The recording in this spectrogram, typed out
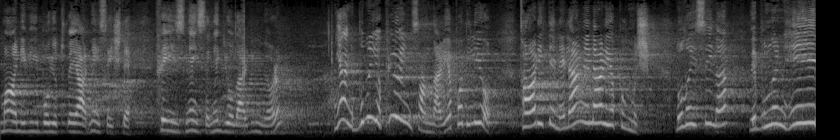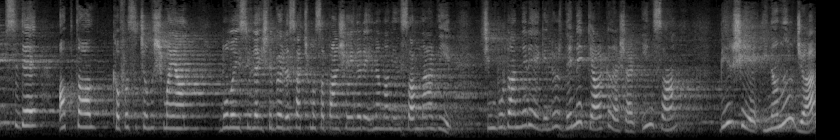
manevi boyut veya neyse işte feyiz neyse ne diyorlar bilmiyorum. Yani bunu yapıyor insanlar, yapabiliyor. Tarihte neler neler yapılmış. Dolayısıyla ve bunların hepsi de aptal, kafası çalışmayan, dolayısıyla işte böyle saçma sapan şeylere inanan insanlar değil. Şimdi buradan nereye geliyoruz? Demek ki arkadaşlar insan bir şeye inanınca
